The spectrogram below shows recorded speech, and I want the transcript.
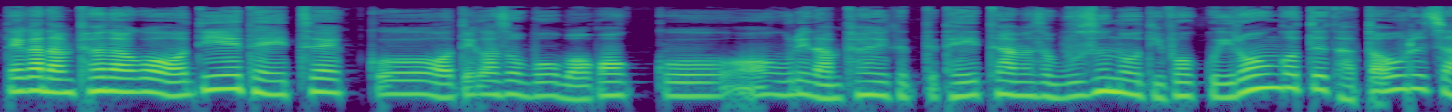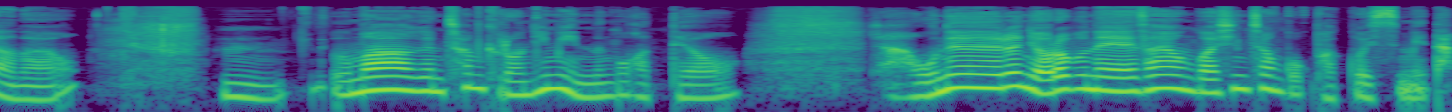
내가 남편하고 어디에 데이트했고 어디 가서 뭐 먹었고 어, 우리 남편이 그때 데이트하면서 무슨 옷 입었고 이런 것들 다 떠오르지 않아요? 음, 음악은 참 그런 힘이 있는 것 같아요. 자, 오늘은 여러분의 사연과 신청곡 받고 있습니다.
